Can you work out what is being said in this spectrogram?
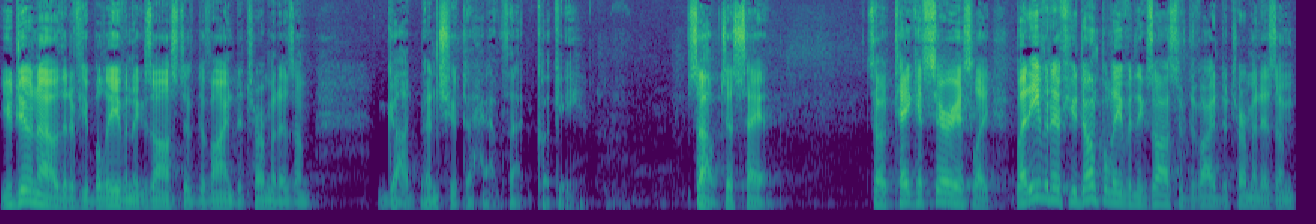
You do know that if you believe in exhaustive divine determinism, God meant you to have that cookie. So, just say it. So, take it seriously. But even if you don't believe in exhaustive divine determinism,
